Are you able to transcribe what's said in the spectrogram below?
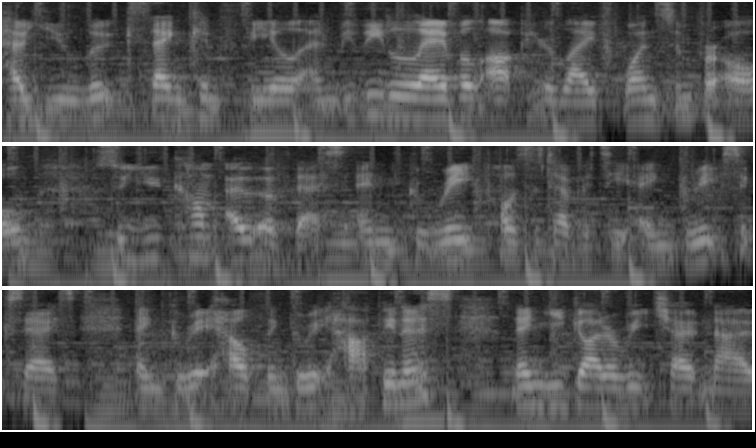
how you look, think, and feel, and really level up your life once and for all, so you come out of this in great positivity and great success and great health and great happiness, then you got to reach out now.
